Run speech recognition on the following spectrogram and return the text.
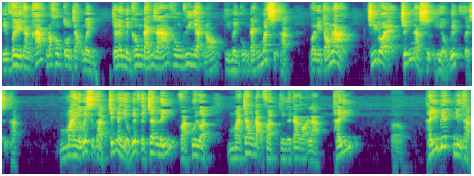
thì vì thằng khác nó không tôn trọng mình cho nên mình không đánh giá không ghi nhận nó thì mình cũng đánh mất sự thật. Vậy thì tóm lại trí tuệ chính là sự hiểu biết về sự thật. Mà hiểu biết sự thật chính là hiểu biết về chân lý và quy luật. Mà trong đạo phật thì người ta gọi là thấy uh, thấy biết như thật.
